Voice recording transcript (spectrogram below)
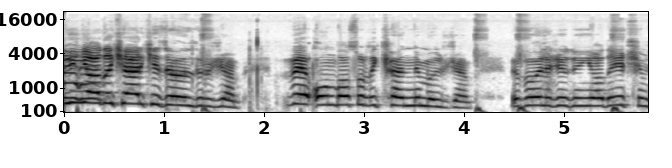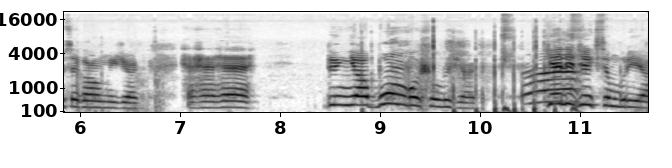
Dünyadaki herkesi öldüreceğim. Ve ondan sonra da kendim öleceğim. Ve böylece dünyada hiç kimse kalmayacak. Hehehe. Dünya bomboş olacak. Geleceksin buraya.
